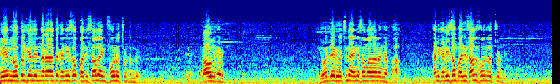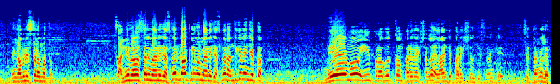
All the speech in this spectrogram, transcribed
నేను లోపలికి వెళ్ళిన తర్వాత కనీసం పదిసార్లు ఆయన ఫోన్ వచ్చి ఉంటుంది. రాహుల్ గారికి. ఎవరి దగ్గరికి వచ్చినా ఆయన సమాధానం చెప్పాలి. కానీ కనీసం పదిసార్లు ఫోన్లు వచ్చి ఉంటుంది నేను గమనిస్తున్నాం మొత్తం. సో అన్ని వ్యవస్థలు మేనేజ్ చేస్తున్నారు డాక్టర్లు కూడా మేనేజ్ చేస్తున్నారు. అందుకే మేము చెప్తాం. మేము ఈ ప్రభుత్వం పర్యవేక్షణలో ఎలాంటి పరీక్షలు తీసుకోవడానికి సిద్ధంగా లేవు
